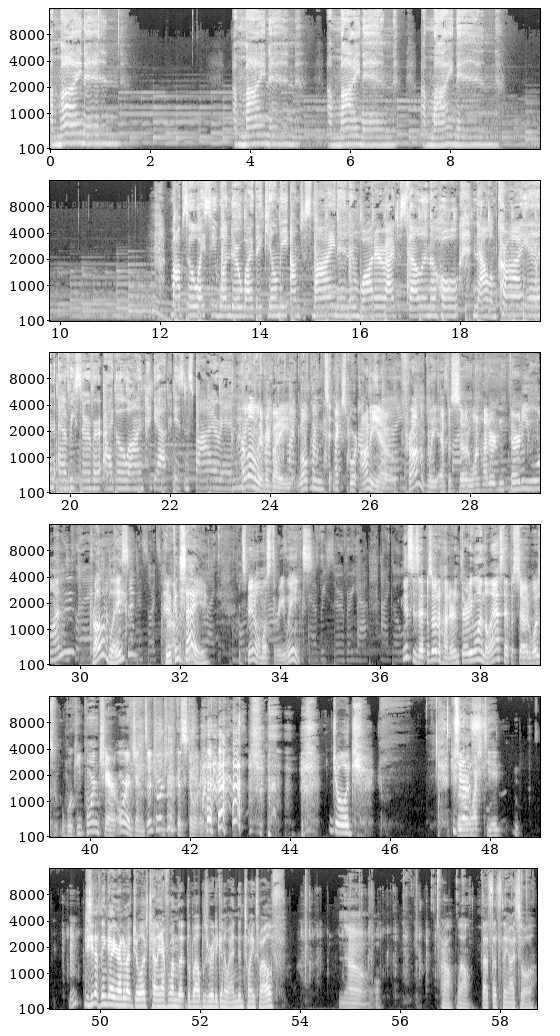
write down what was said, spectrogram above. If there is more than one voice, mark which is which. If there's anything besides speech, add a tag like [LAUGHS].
Speaker 1: I'm mining. I'm mining. I'm mining. I'm mining. Mob so icy, wonder why they kill me. I'm just mining in water. I just fell in a hole. Now I'm crying. Every server I go on, yeah, is inspiring.
Speaker 2: Hello, everybody. Welcome to Export Audio, probably episode 131.
Speaker 3: Probably.
Speaker 2: guessing?
Speaker 3: Who can
Speaker 2: Probably.
Speaker 3: say?
Speaker 2: It's been almost three weeks. This is episode 131. The last episode was Wookiee Porn Chair Origins, a George Lucas story. [LAUGHS]
Speaker 3: George. Did you see that?
Speaker 2: watched TA. Hmm?
Speaker 3: Did you see that thing going around about George telling everyone that the world was really going to end in 2012?
Speaker 2: No.
Speaker 3: Oh well, that's that's the thing I saw.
